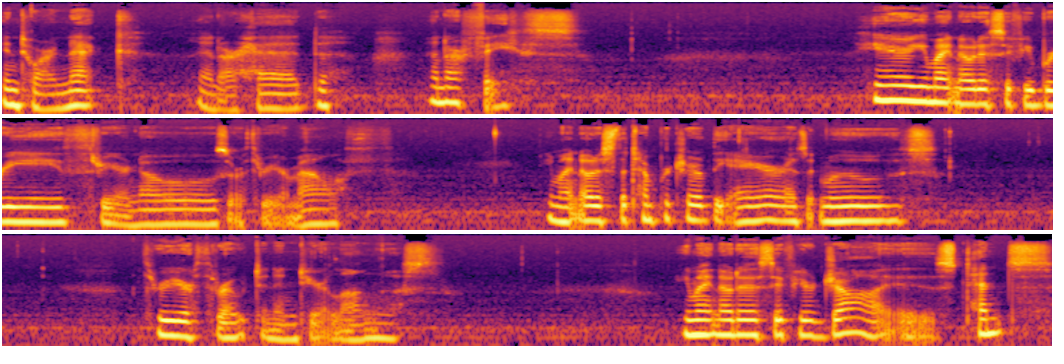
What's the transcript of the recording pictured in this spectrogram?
into our neck and our head and our face. Here you might notice if you breathe through your nose or through your mouth. You might notice the temperature of the air as it moves through your throat and into your lungs. You might notice if your jaw is tense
